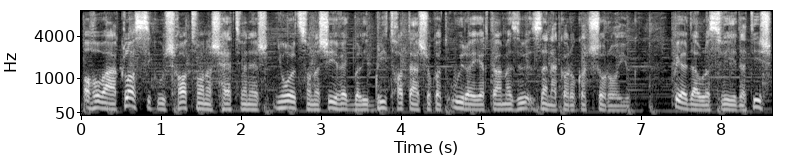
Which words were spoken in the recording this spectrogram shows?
ahová a klasszikus 60-as, 70-es, 80-as évekbeli brit hatásokat újraértelmező zenekarokat soroljuk. Például a Svédet is,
